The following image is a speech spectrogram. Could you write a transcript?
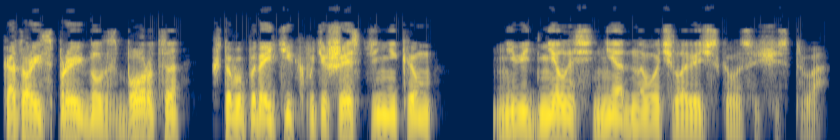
который спрыгнул с борта, чтобы подойти к путешественникам, не виднелось ни одного человеческого существа.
